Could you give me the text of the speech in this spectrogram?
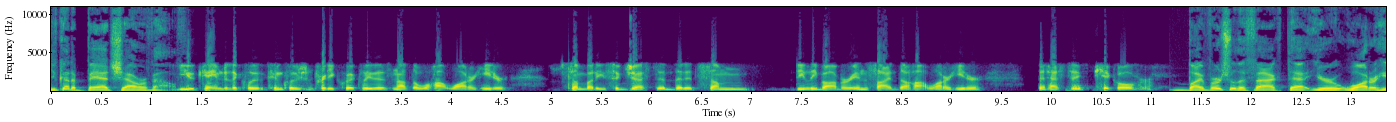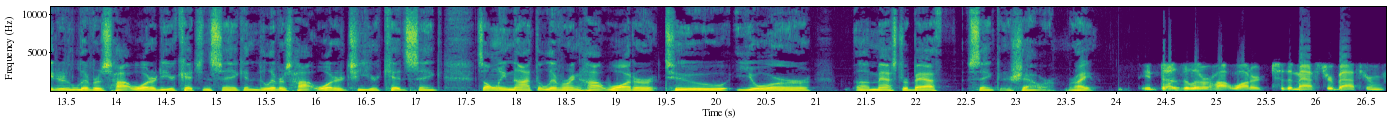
You've got a bad shower valve. You came to the clu- conclusion pretty quickly that it's not the hot water heater. Somebody suggested that it's some dealy bobber inside the hot water heater that has to kick over. By virtue of the fact that your water heater delivers hot water to your kitchen sink and delivers hot water to your kid's sink, it's only not delivering hot water to your uh, master bath sink or shower, right? It does deliver hot water to the master bathroom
